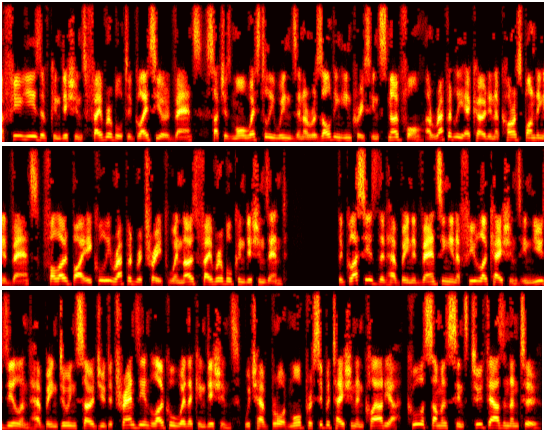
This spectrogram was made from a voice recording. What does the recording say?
A few years of conditions favorable to glacier advance, such as more westerly winds and a resulting increase in snowfall, are rapidly echoed in a corresponding advance, followed by equally rapid retreat when those favorable conditions end. The glaciers that have been advancing in a few locations in New Zealand have been doing so due to transient local weather conditions, which have brought more precipitation and cloudier, cooler summers since 2002.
